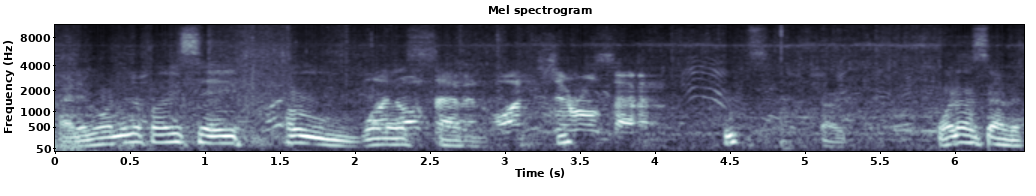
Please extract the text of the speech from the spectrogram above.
All right, everyone in the front is safe. Oh, 107, 107. 107. Oops, sorry. 107.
